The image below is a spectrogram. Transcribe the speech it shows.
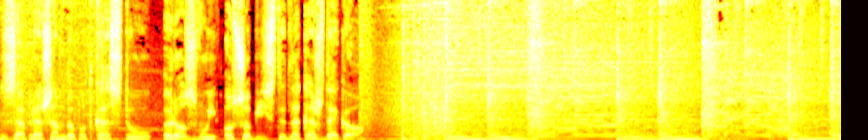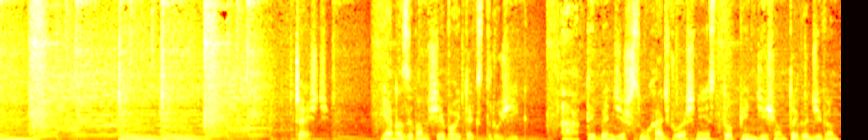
Zapraszam do podcastu Rozwój Osobisty dla Każdego. Cześć. Ja nazywam się Wojtek Struzik, a Ty będziesz słuchać właśnie 159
